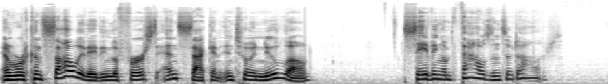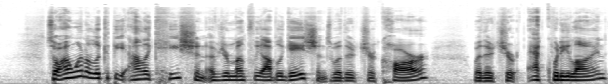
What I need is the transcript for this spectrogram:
And we're consolidating the first and second into a new loan, saving them thousands of dollars. So I want to look at the allocation of your monthly obligations, whether it's your car, whether it's your equity line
